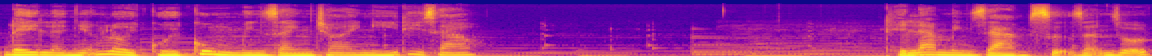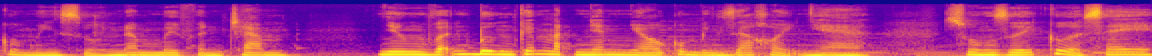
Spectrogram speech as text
Đây là những lời cuối cùng mình dành cho anh ý thì sao? Thế là mình giảm sự giận dỗi của mình xuống 50% Nhưng vẫn bưng cái mặt nhăn nhó của mình ra khỏi nhà, Xuống dưới cửa xe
